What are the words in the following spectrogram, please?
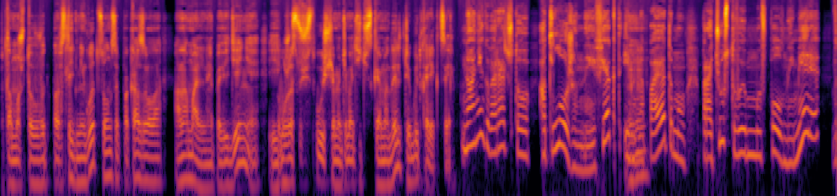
Потому что вот последний год Солнце показывало аномальное поведение, и уже существующая математическая модель требует коррекции. Но они говорят, что отложенный эффект, именно Мгм. поэтому прочувствуем мы в полной мере в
